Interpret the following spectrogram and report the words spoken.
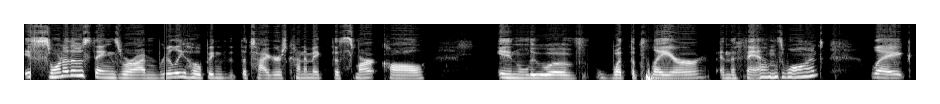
it's one of those things where i'm really hoping that the tigers kind of make the smart call in lieu of what the player and the fans want like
